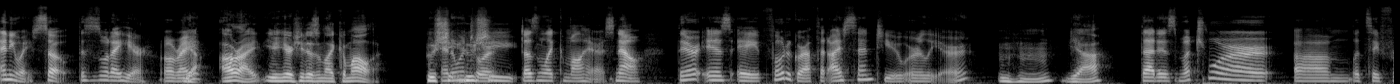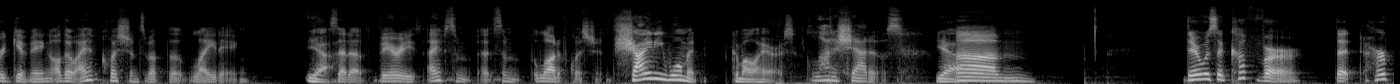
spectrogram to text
Anyway, so this is what I hear. All right, Yeah. All right. You hear she doesn't like Kamala. Who's she? Anna Who's Wintour she? doesn't like Kamala Harris. Now there is a photograph that I sent you earlier Mm-hmm. Yeah. that is much more, um, let's say, forgiving. Although I have questions about the lighting Yeah. setup. Very, I have some, uh, some, a lot of questions. Shiny woman, Kamala Harris. A lot of shadows. Yeah. Um, there was a cover that her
